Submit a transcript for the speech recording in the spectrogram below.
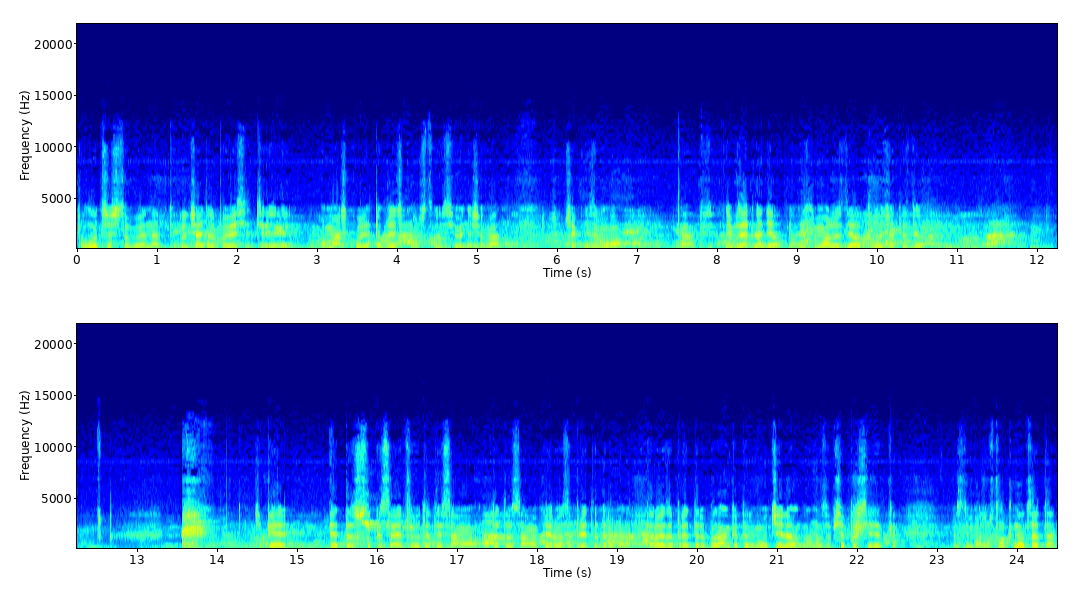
то лучше, чтобы на выключатель повесить э, бумажку или табличку, что сегодня шаббат, чтобы человек не забывал. Да? Не обязательно делать, но если можешь сделать, то лучше это сделать. Теперь это что касается вот, этой самого, вот этого самого первого запрета Дарабана. Второй запрет Дарабанан, который мы учили, он у нас вообще почти редко мы с ним можем столкнуться, это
